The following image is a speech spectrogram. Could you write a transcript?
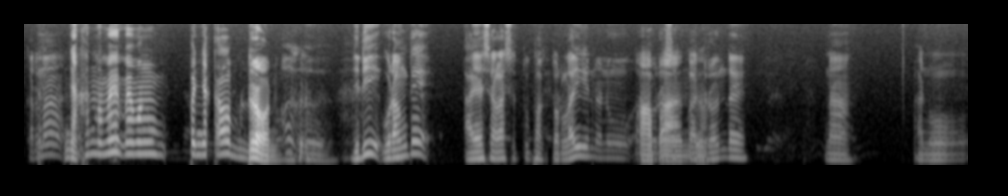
karena Ya kan memang penyekal drone. eh, jadi orang teh aya salah satu faktor lain anu, anu Apaan resep ka tuh? drone teh nah anu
